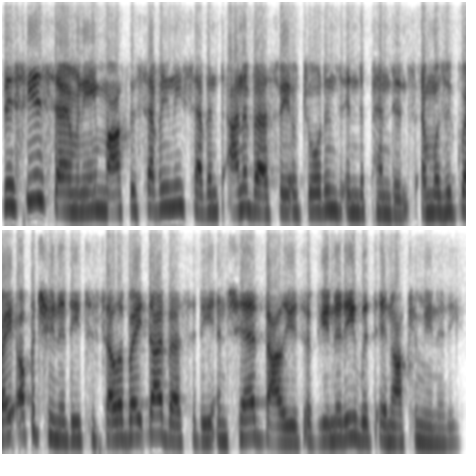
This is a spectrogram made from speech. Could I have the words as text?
This year's ceremony marked the 77th anniversary of Jordan's independence and was a great opportunity to celebrate diversity and shared values of unity within our community.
